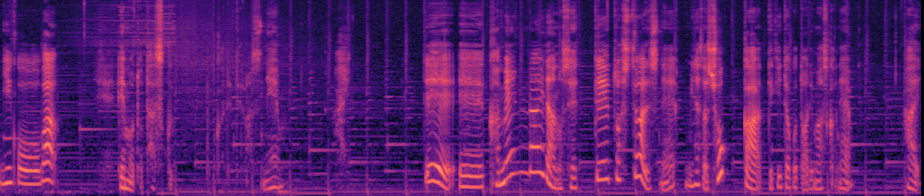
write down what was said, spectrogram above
2号は柄本佑が出てますね。はい、で、えー、仮面ライダーの設定としてはですね皆さんショッカーって聞いたことありますかね？はい。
